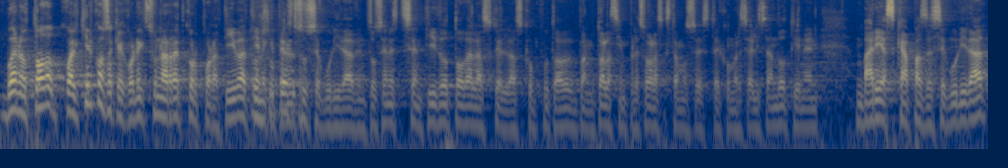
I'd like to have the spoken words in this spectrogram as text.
Bueno, todo, cualquier cosa que conecte una red corporativa tiene que tener su seguridad. Entonces, en este sentido, todas las, las computadoras, bueno, todas las impresoras que estamos este, comercializando tienen varias capas de seguridad.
